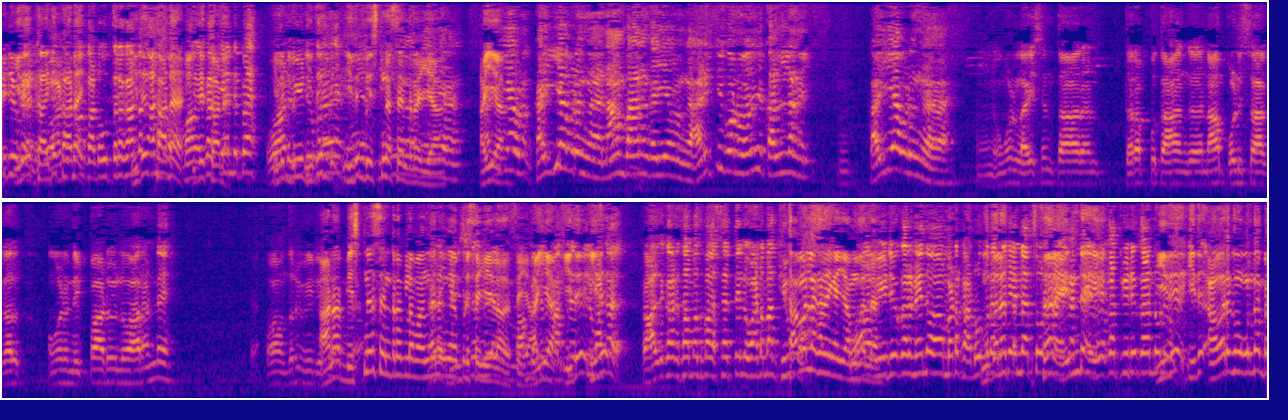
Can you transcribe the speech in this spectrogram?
இது. கடை கடை கடை கடை பிசினஸ் ஐயா ஐயா கையை விடுங்க, நான் பாருங்க கையை விடுங்க அடிச்சு கொண்டு வந்து கல்லணை கையை விடுங்க உங்களோட லைசன்ஸ் தாரன் தரப்பு தாங்க நான் போலீஸ் ஆகல் உங்களோட நிப்பாடு வரேன்னே ஆனா பிசினஸ் சென்டர்ல வந்து நீங்க இப்படி செய்யலாம்? ஐயா இது ராஜகாரண சம்பந்த பாசத்தில் முதல்ல. வீடியோ கரனே என்ன? வீடியோ கரனே இது இது தான்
